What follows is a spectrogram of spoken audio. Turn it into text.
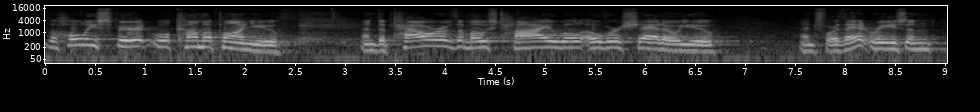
The Holy Spirit will come upon you, and the power of the Most High will overshadow you. And for that reason,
